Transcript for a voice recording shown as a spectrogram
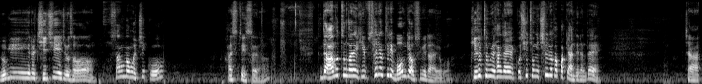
여기를 지지해줘서 쌍봉을 찍고 갈 수도 있어요. 근데 아무튼 간에 이 세력들이 모은 게 없습니다. 요거. 기술통계 상장했고 시총이 700억밖에 안 되는데 자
